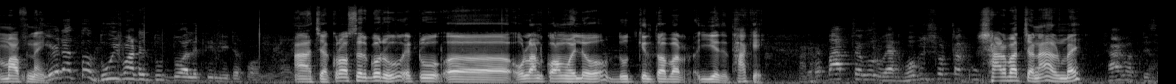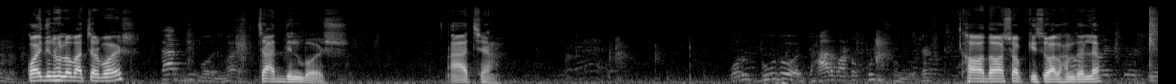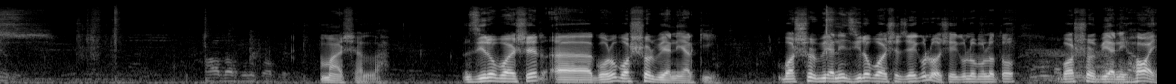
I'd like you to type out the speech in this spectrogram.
মাপ নাই। এটা তো দুই মাঠের দুধ দোয়ালে তিন লিটার পাওয়া যাবে আচ্ছা ক্রসের গরু একটু আহ, ওলান কম হইলেও দুধ কিন্তু আবার ইয়েতে থাকে। বাচ্চা গরু এর ভবিষ্যৎটা সার বাচ্চা না হারুন ভাই? কয়দিন হলো বাচ্চার বয়স? চার দিন বয়স আচ্ছা। খাওয়া দাওয়া সব কিছু আলহামদুলিল্লাহ। মার্শাল্লাহ জিরো বয়সের গরু বৎসর বিয়ানি আর কি? বৎসর বিয়ানি জিরো বয়সের যেগুলো সেগুলো মূলত বৎসর বিয়ানি হয়।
